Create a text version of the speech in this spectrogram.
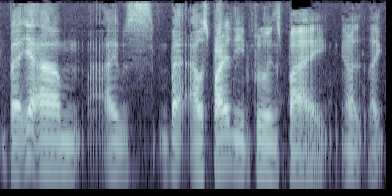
but yeah, um, I was but I was partly influenced by you know like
